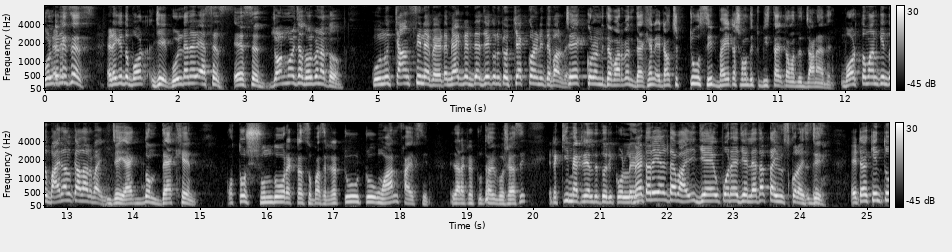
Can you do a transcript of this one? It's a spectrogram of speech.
গোল্ডেন এসএস এটা কিন্তু জি গোল্ডেনের এসএস এসএস জন্ম ইচ্ছা ধরবে না তো? কোনো চান্সই নেবে। এটা ম্যাগনেট দিয়ে যে কোনো কেউ চেক করে নিতে পারবে। চেক করে নিতে পারবেন। দেখেন এটা হচ্ছে টু সিট ভাই এটা সম্বন্ধে একটু বিস্তারিত আমাদের জানায় দেন। বর্তমান কিন্তু ভাইরাল কালার ভাই। যে একদম দেখেন। কত সুন্দর একটা সোফা সেট এটা two two one five seat যার একটা টুতে আমি বসে আছি। এটা কি ম্যাটেরিয়াল দিয়ে তৈরি করলে ম্যাটেরিয়ালটা ভাই যে উপরে যে লেদারটা ইউজ করা হয়েছে। জি। এটা কিন্তু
